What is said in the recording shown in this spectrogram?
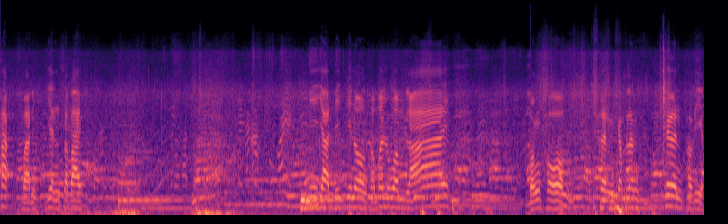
พักบานนี่เย็นสบาย มีญาติพี่น้องเขามารวมหลายหลวงพ่อเพิ่นกำลังเชิญพระเวท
